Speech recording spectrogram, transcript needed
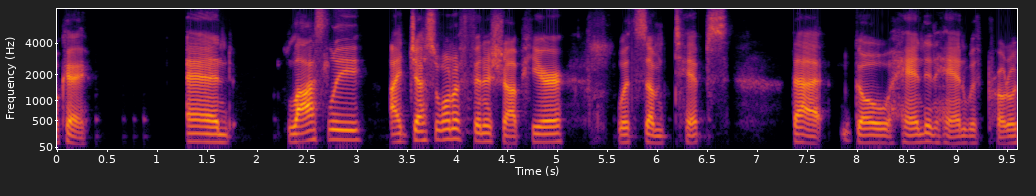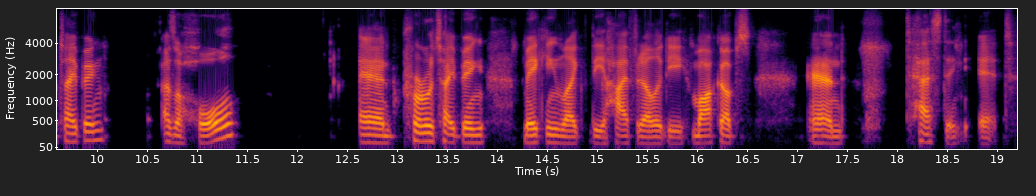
Okay. And lastly, I just want to finish up here with some tips that go hand in hand with prototyping as a whole and prototyping, making like the high fidelity mockups and testing it.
